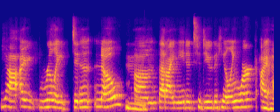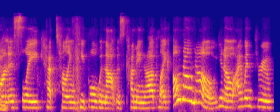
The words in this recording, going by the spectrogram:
yeah i really didn't know mm. um, that i needed to do the healing work mm-hmm. i honestly kept telling people when that was coming up like oh no no you know i went through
